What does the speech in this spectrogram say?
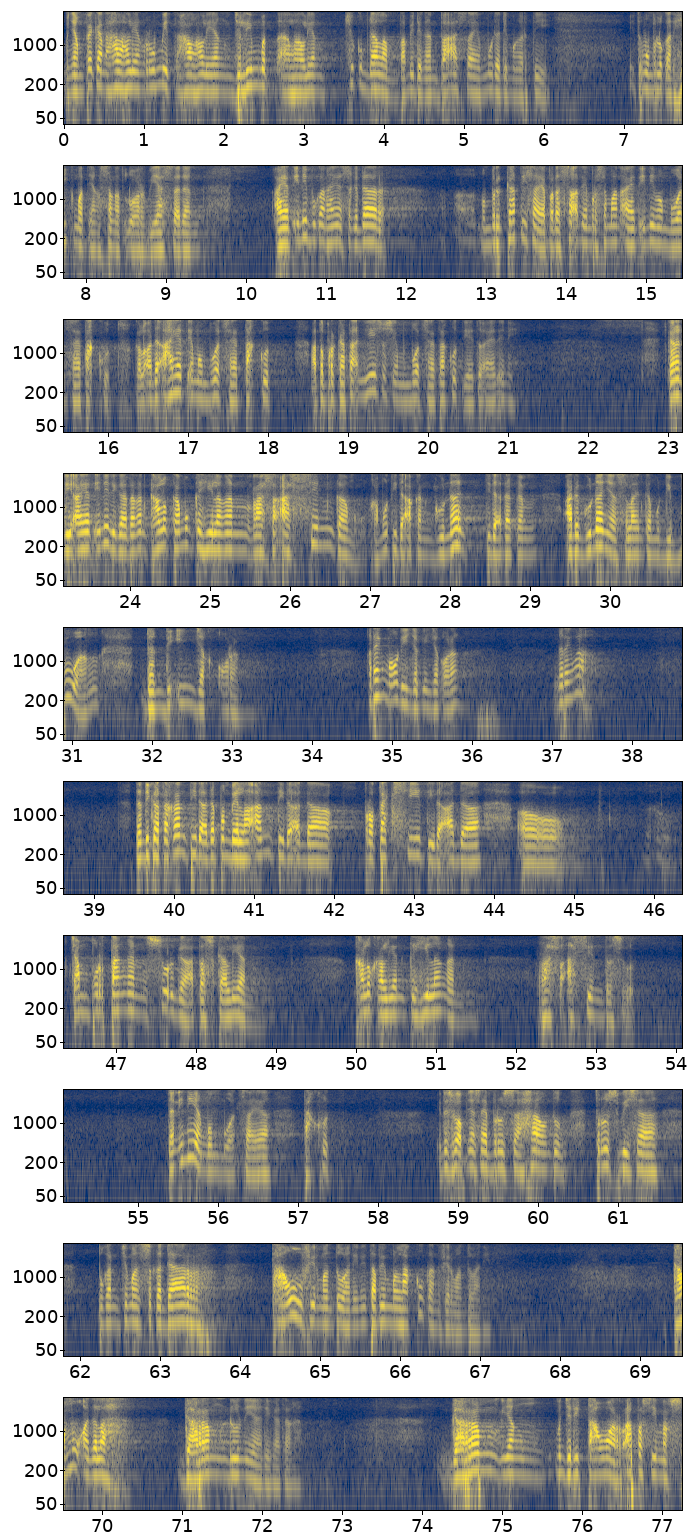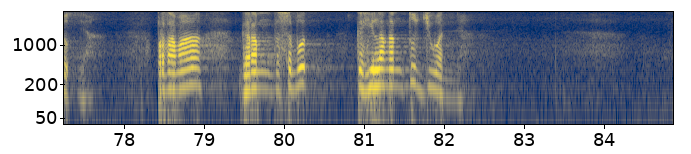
Menyampaikan hal-hal yang rumit, hal-hal yang jelimet, hal-hal yang cukup dalam tapi dengan bahasa yang mudah dimengerti. Itu memerlukan hikmat yang sangat luar biasa dan ayat ini bukan hanya sekedar memberkati saya pada saat yang bersamaan ayat ini membuat saya takut. Kalau ada ayat yang membuat saya takut, atau perkataan Yesus yang membuat saya takut, yaitu ayat ini. Karena di ayat ini dikatakan, kalau kamu kehilangan rasa asin kamu, kamu tidak akan guna, tidak akan ada gunanya selain kamu dibuang dan diinjak orang. Ada yang mau diinjak-injak orang? Nggak ada yang mau. Dan dikatakan tidak ada pembelaan, tidak ada proteksi, tidak ada uh, campur tangan surga atas kalian. Kalau kalian kehilangan rasa asin tersebut. Dan ini yang membuat saya takut. Itu sebabnya saya berusaha untuk terus bisa bukan cuma sekedar tahu firman Tuhan ini, tapi melakukan firman Tuhan ini. Kamu adalah Garam dunia dikatakan. Garam yang menjadi tawar, apa sih maksudnya? Pertama, garam tersebut kehilangan tujuannya.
